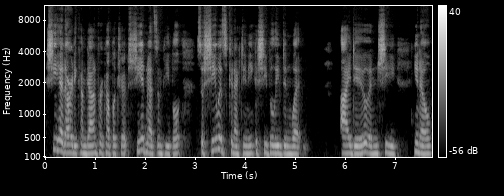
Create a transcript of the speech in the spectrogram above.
she had already come down for a couple of trips. She had met some people. So she was connecting me because she believed in what I do. And she, you know,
